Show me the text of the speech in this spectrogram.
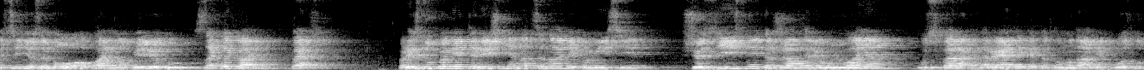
осінньо-зимового опалювального періоду закликаємо перше призупинити рішення Національної комісії, що здійснює державне регулювання у сферах енергетики та комунальних послуг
